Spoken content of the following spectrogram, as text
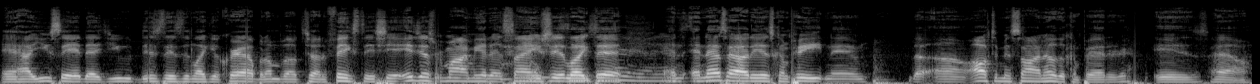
And how you said that you this isn't like your crowd, but I'm about to try to fix this shit. It just reminded me of that same shit like that, and and that's how it is competing. And the uh, ultimate sign of the competitor is how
